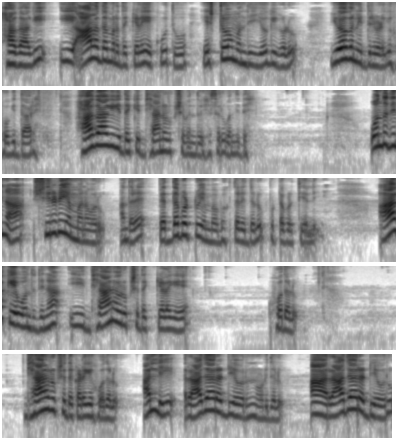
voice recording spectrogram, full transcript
ಹಾಗಾಗಿ ಈ ಆಲದ ಮರದ ಕೆಳಗೆ ಕೂತು ಎಷ್ಟೋ ಮಂದಿ ಯೋಗಿಗಳು ಯೋಗ ನಿದ್ರೆಯೊಳಗೆ ಹೋಗಿದ್ದಾರೆ. ಹಾಗಾಗಿ ಇದಕ್ಕೆ ಧ್ಯಾನ ವೃಕ್ಷವೆಂದು ಹೆಸರು ಬಂದಿದೆ. ಒಂದು ದಿನ ಶಿರಡಿಯಮ್ಮನವರು, ಅಂದರೆ ಪೆದ್ದಬಟ್ಟು ಎಂಬ ಭಕ್ತರಿದ್ದಳು ಪುಟ್ಟಭರ್ತಿಯಲ್ಲಿ ಆಕೆ ಒಂದು ದಿನ ಈ ಧ್ಯಾನ ವೃಕ್ಷದ ಕೆಳಗೆ ಹೋದಳು. ಧ್ಯಾನ ವೃಕ್ಷದ ಕಡೆಗೆ ಹೋದಳು. ಅಲ್ಲಿ ರಾಜಾರೆಡ್ಡಿಯವರನ್ನು ನೋಡಿದಳು. ಆ ರಾಜಾರೆಡ್ಡಿಯವರು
